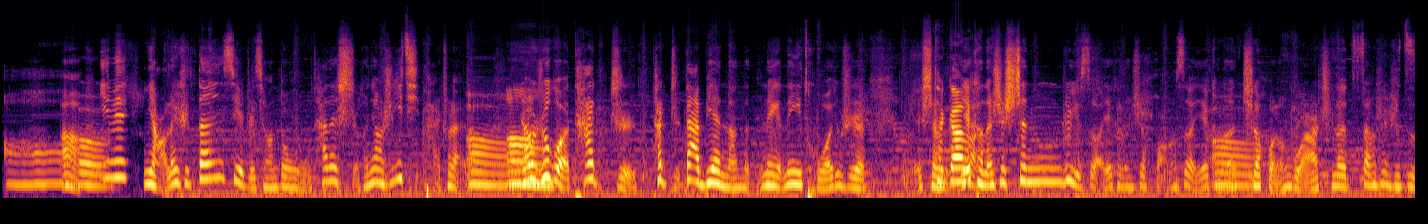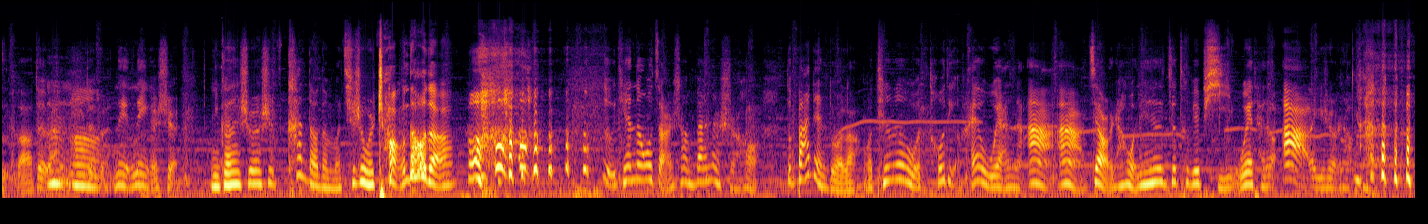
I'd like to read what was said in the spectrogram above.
哦啊，嗯因为鸟类是单泄殖腔动物，它的屎和尿是一起排出来的。啊，然后如果它只它只大便呢，那那个那一坨就是也可能是深绿色，也可能是黄色，也可能哦吃了火龙果啊，吃了桑葚是紫的，对吧？嗯对吧？那那个是你刚才说是看到的吗？其实我是尝到的。有一天呢，我早上上班的时候都八点多了，我听到我头顶还有乌鸦在那啊啊叫，然后我那天就特别皮，我也抬头啊了一声，然后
